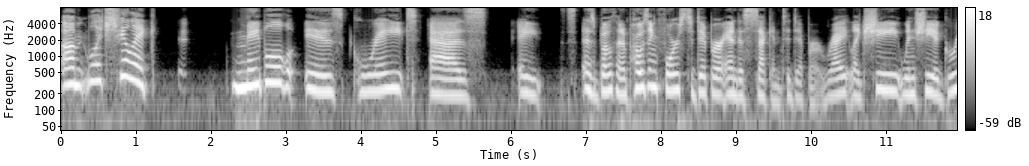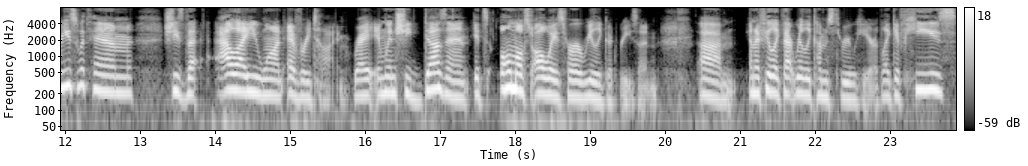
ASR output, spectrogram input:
Um. Well, I just feel like Mabel is great as a as both an opposing force to Dipper and a second to Dipper, right? Like she when she agrees with him, she's the ally you want every time, right? And when she doesn't, it's almost always for a really good reason. Um, and I feel like that really comes through here. Like if he's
